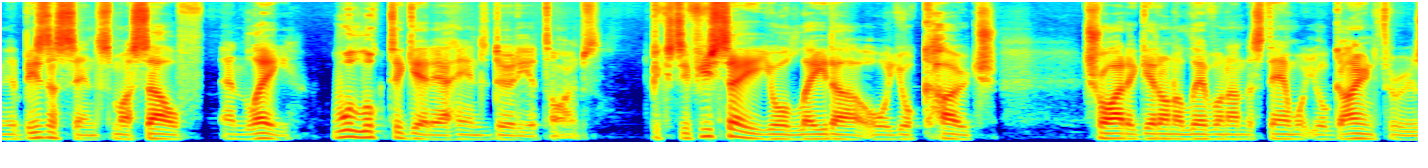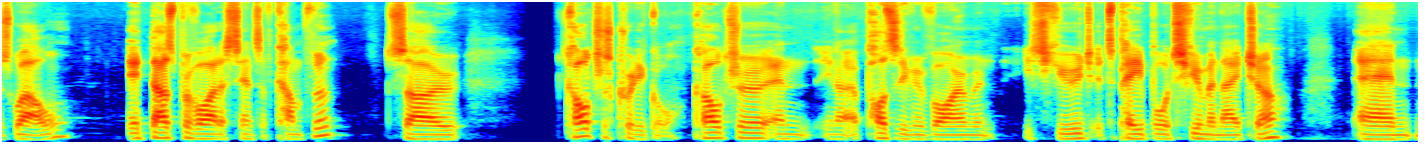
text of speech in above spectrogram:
in a business sense, myself and Lee will look to get our hands dirty at times. Because if you see your leader or your coach try to get on a level and understand what you're going through as well, it does provide a sense of comfort. So culture is critical. Culture and you know a positive environment is huge. It's people. It's human nature, and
